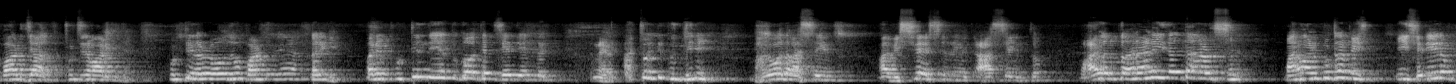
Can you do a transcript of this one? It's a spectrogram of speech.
వాడు జాతి పుట్టిన వాడికి పుట్టినరోజు పండుగ అందరికి. మరి పుట్టింది ఎందుకో తెలిసేది ఎందుకు అటువంటి బుద్ధిని భగవద్ ఆశ్రయం ఆ విశ్వేశ్వరుని యొక్క ఆశ్రయంతో వాళ్ళ ద్వారానే ఇదంతా నడుస్తుంది. మనం అనుకుంటున్నాం ఈ- ఈ శరీరం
